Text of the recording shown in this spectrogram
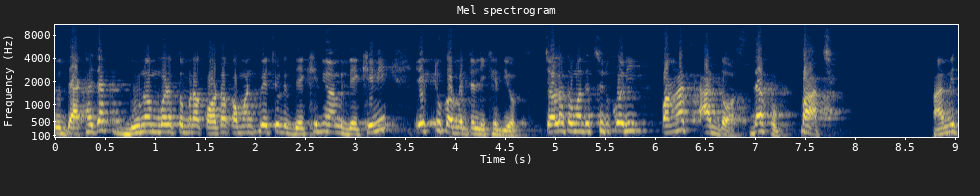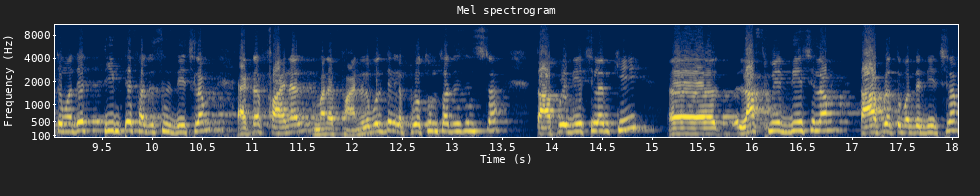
তো দেখা যাক, দু নম্বরে তোমরা কটা কমেন্ট পেয়েছ দেখে নিও, আমি দেখে নি একটু কমেন্টটা লিখে দিও। চলো তোমাদের শুরু করি, পাঁচ আর দশ। দেখো, পাঁচ। আমি তোমাদের তিনটে সাজেশন দিয়েছিলাম, একটা ফাইনাল মানে ফাইনাল বলতে গেলে প্রথম সাজেশনসটা তারপরে দিয়েছিলাম কি লাস্ট মিনিট দিয়েছিলাম, তারপরে তোমাদের দিয়েছিলাম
